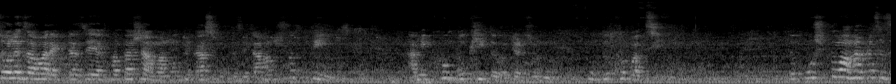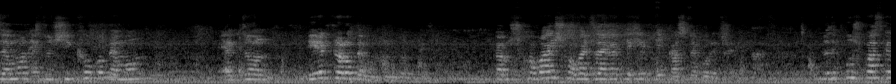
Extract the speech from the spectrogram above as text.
চলে যাওয়ার একটা যে হতাশা আমার মধ্যে কাজ করতেছে, এটা আমার সত্যি আমি খুব দুঃখিত এটার জন্য, খুব দুঃখ পাচ্ছি। তো পুষ্প আমার কাছে যেমন, একজন শিক্ষকও তেমন, একজন ডিরেক্টরও তেমন হামদর্দ কারণ সবাই সবার জায়গা থেকে এই কাজটা করেছে। যদি পুষ্প আজকে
